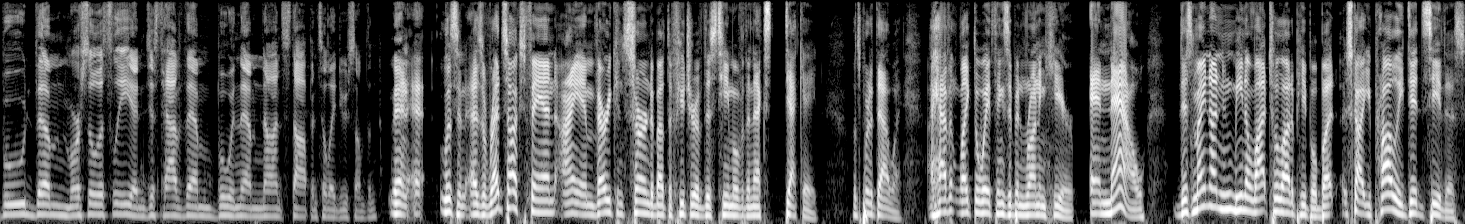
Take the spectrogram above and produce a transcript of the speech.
booed them mercilessly and just have them booing them nonstop until they do something. Man, eh, listen, as a Red Sox fan, I am very concerned about the future of this team over the next decade. Let's put it that way. I haven't liked the way things have been running here. And now, this might not mean a lot to a lot of people, but Scott, you probably did see this.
